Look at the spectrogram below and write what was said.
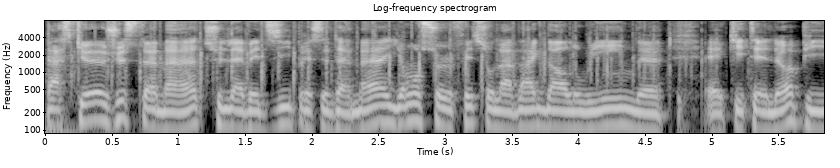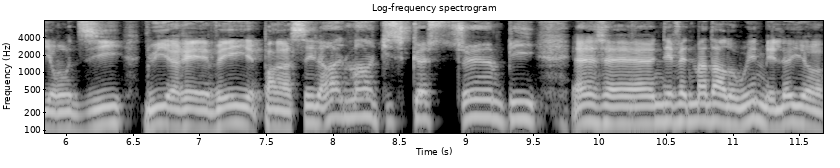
Parce que justement, tu l'avais dit précédemment, ils ont surfé sur la vague d'Halloween euh, euh, qui était là, puis ils ont dit, lui il a rêvé, il a pensé, ah le monde qui se costume, puis euh, c'est un événement d'Halloween, mais là il a,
